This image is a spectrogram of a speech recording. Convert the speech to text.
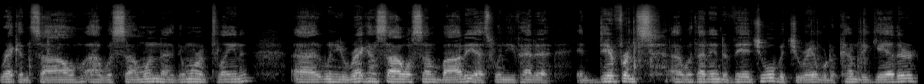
reconcile uh, with someone. Uh, good morning, Talina. Uh, when you reconcile with somebody, that's when you've had a indifference uh, with that individual, but you were able to come together,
